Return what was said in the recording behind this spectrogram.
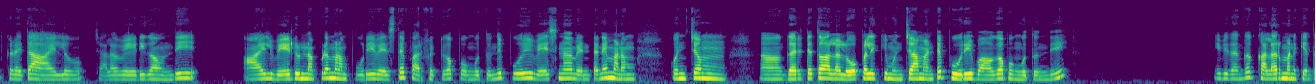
ఇక్కడైతే ఆయిల్ చాలా వేడిగా ఉంది. ఆయిల్ వేడి ఉన్నప్పుడే మనం పూరి వేస్తే పర్ఫెక్ట్గా పొంగుతుంది. పూరి వేసిన వెంటనే మనం కొంచెం గరిటెతో అలా లోపలికి ముంచామంటే పూరి బాగా పొంగుతుంది. ఈ విధంగా కలర్ మనకి ఎంత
